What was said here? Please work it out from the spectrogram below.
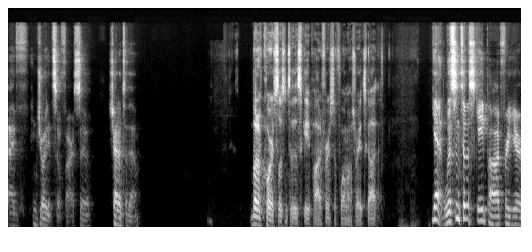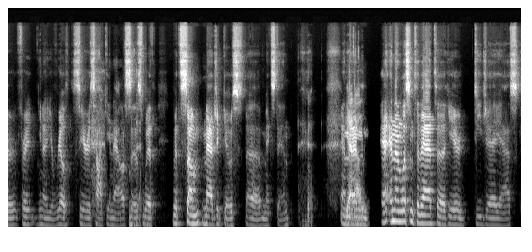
I've enjoyed it so far. So shout out to them. But of course, listen to the skate pod first and foremost, right, Scott? Yeah, listen to the skate pod for your for you know your real serious hockey analysis with with some magic ghost uh, mixed in, and yeah, then and then listen to that to hear DJ ask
